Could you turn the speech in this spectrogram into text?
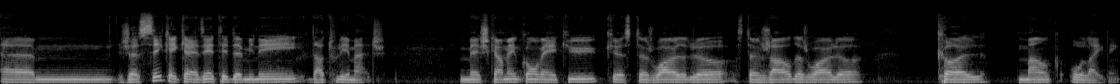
je sais que le Canadien a été dominé dans tous les matchs mais je suis quand même convaincu que ce joueur-là, ce genre de joueur-là, colle, manque au Lightning.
